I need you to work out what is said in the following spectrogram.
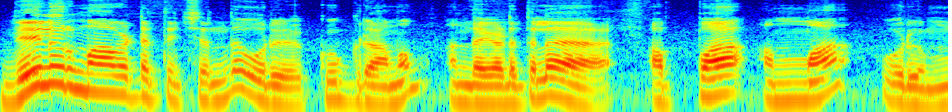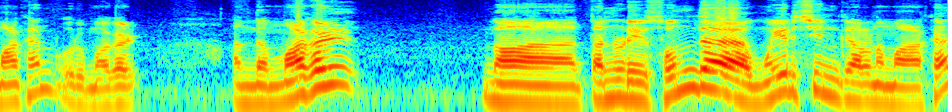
வேலூர் மாவட்டத்தைச் சேர்ந்த ஒரு குக்கிராமம். அந்த இடத்துல அப்பா அம்மா ஒரு மகன் ஒரு மகள். அந்த மகள் நான் தன்னுடைய சொந்த முயற்சியின் காரணமாக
